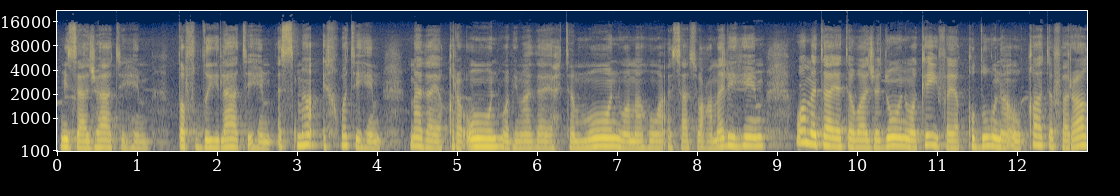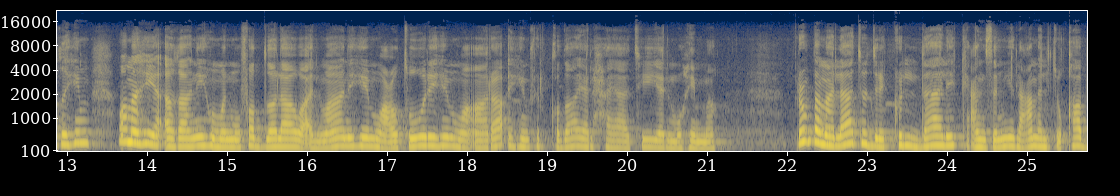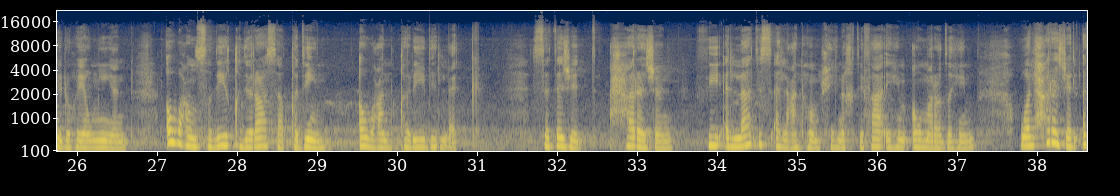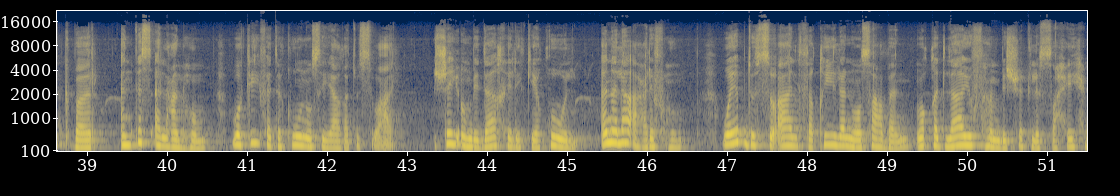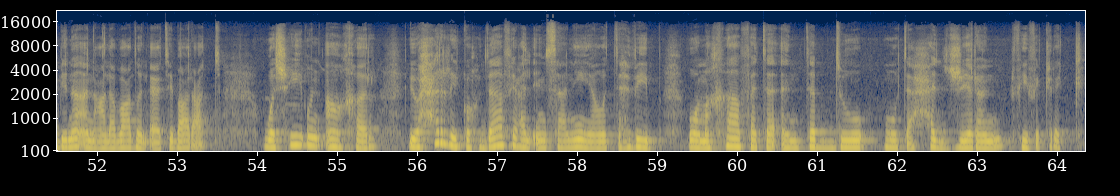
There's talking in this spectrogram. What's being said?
مزاجاتهم تفضيلاتهم أسماء إخوتهم ماذا يقرؤون وبماذا يهتمون وما هو أساس عملهم ومتى يتواجدون وكيف يقضون أوقات فراغهم وما هي أغانيهم المفضلة وألوانهم وعطورهم وآرائهم في القضايا الحياتية المهمة. ربما لا تدرك كل ذلك عن زميل عمل تقابله يوميا أو عن صديق دراسة قديم أو عن قريب لك. ستجد حرجا في أن لا تسأل عنهم حين اختفائهم أو مرضهم والحرج الأكبر أن تسأل عنهم وكيف تكون صياغة السؤال. شيء بداخلك يقول أنا لا أعرفهم. ويبدو السؤال ثقيلا وصعبا وقد لا يفهم بالشكل الصحيح بناء على بعض الاعتبارات. وشيء آخر يحركه دافع الإنسانية والتهذيب ومخافة أن تبدو متحجرا في فكرك.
